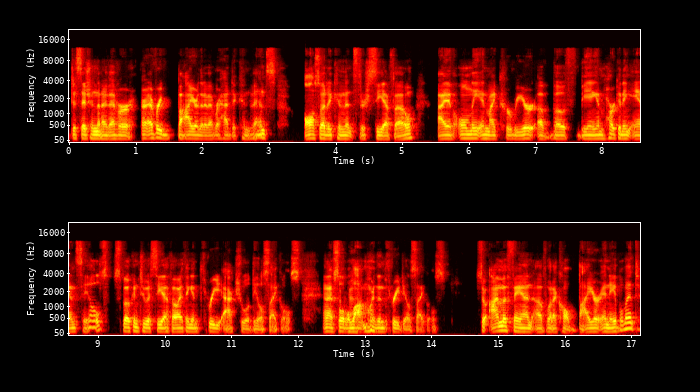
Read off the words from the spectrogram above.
decision that I've ever or every buyer that I've ever had to convince also had to convince their CFO. I have only in my career of both being in marketing and sales spoken to a CFO, I think in three actual deal cycles. And I've sold a lot more than three deal cycles. So I'm a fan of what I call buyer enablement.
